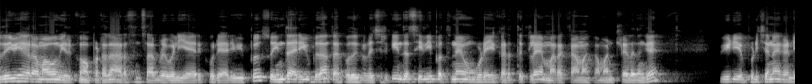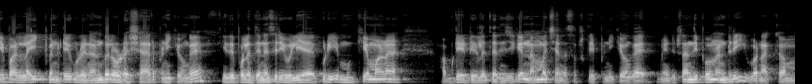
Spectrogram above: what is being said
உதவிகரமாகவும் இருக்கும் அப்படின்றத அரசின் சார்பில் வெளியாக இருக்கக்கூடிய அறிவிப்பு. ஸோ இந்த அறிவிப்பு தான் தற்போது கிடைச்சிருக்கு. இந்த செய்தி பற்றின உங்களுடைய கருத்துக்களை மறக்காமல் கமெண்ட்டில் எழுதுங்க. வீடியோ பிடிச்சனா கண்டிப்பாக லைக் பண்ணிவிட்டு உங்களுடைய நண்பரோட ஷேர் பண்ணிக்கோங்க. இது போல் தினசரி வெளியாகக்கூடிய முக்கியமான அப்டேட்டுகளை தெரிஞ்சுக்க நம்ம சேனல் சப்ஸ்கிரைப் பண்ணிக்கோங்க. மீண்டும் சந்திப்போம். நன்றி. வணக்கம்.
